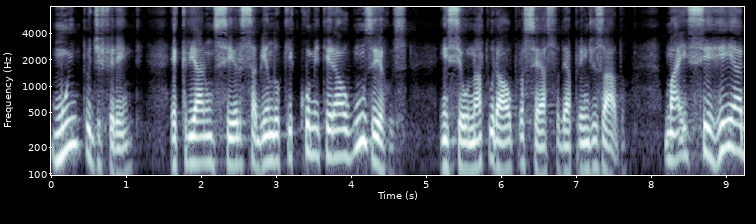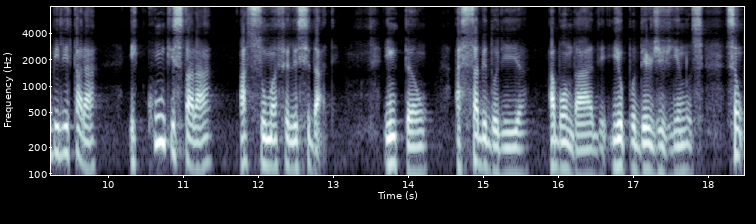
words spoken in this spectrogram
Muito diferente é criar um ser sabendo que cometerá alguns erros em seu natural processo de aprendizado, mas se reabilitará e conquistará a suma felicidade. Então, a sabedoria, a bondade e o poder divinos são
